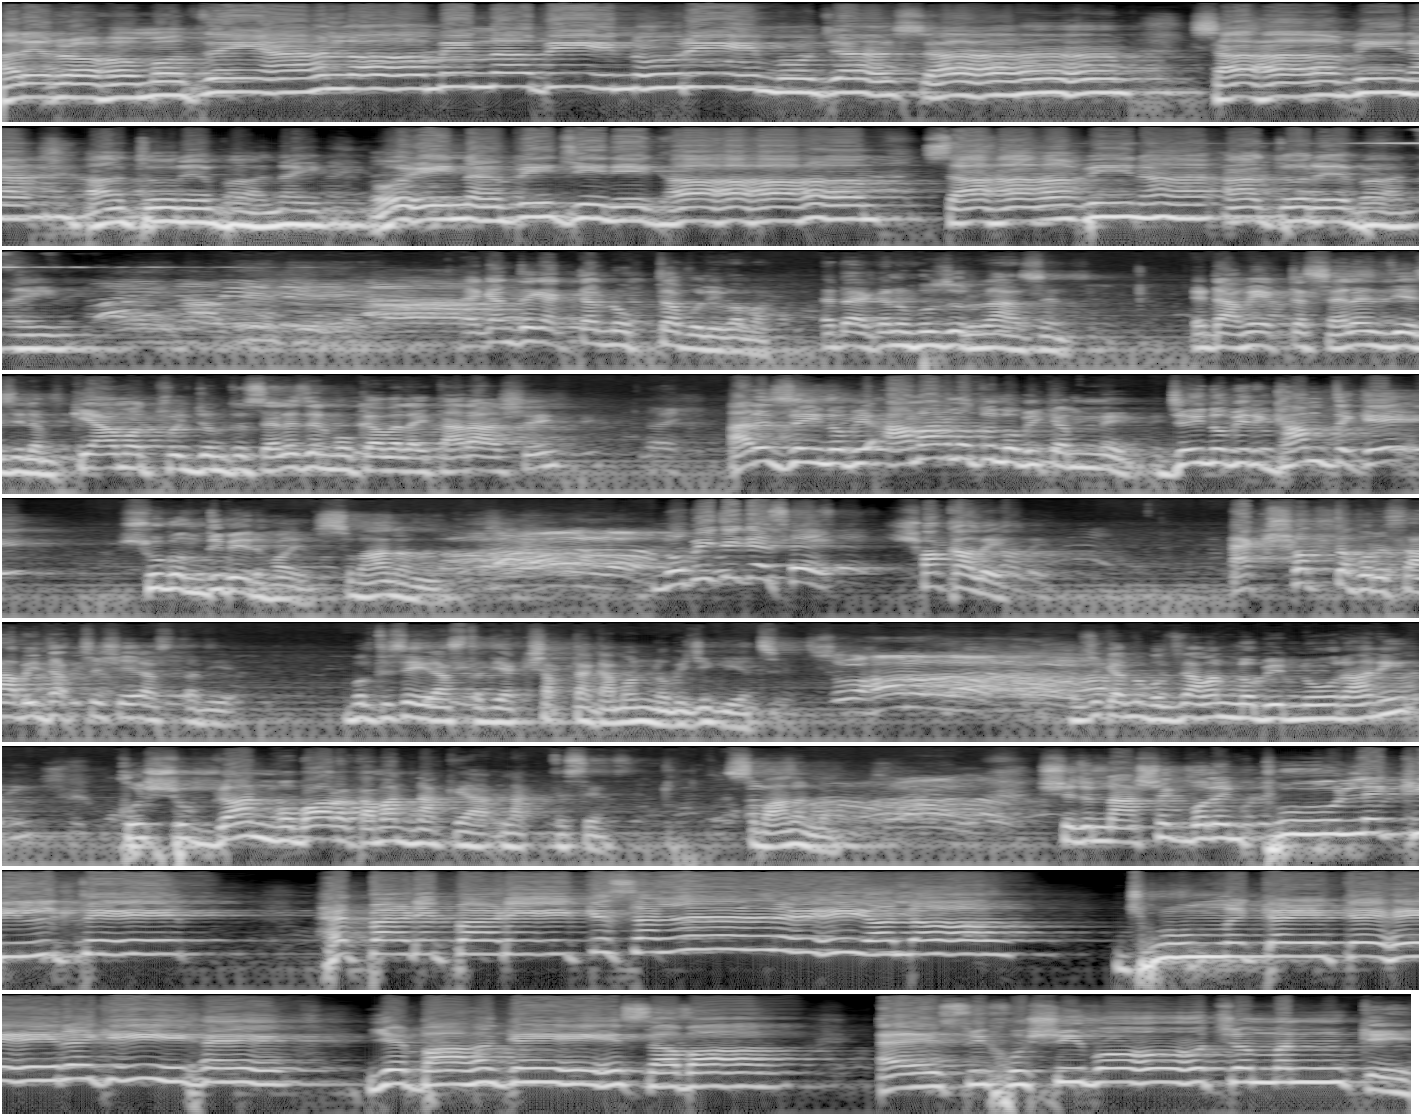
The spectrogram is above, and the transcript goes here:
আরে রহমতে আলম নবী নুরি মুজাসাম সাহাবিরা আতুরে বানাই ওই নবীজির ঘাম সাহাবিরা আতুরে বানাই। এখান থেকে একটা নোক্তা বলি বাবা এটা এখানে হুজুররা আছেন। এটা আমি একটা চ্যালেঞ্জ দিয়েছিলাম কেয়ামত পর্যন্ত চ্যালেঞ্জের মোকাবেলায় তারা আসে? আরে যেই নবী আমার মতো নবী কেমনে যেই নবীর ঘাম থেকে সুগন্ধি বের হয় সুহান নবীজি গেছে সকালে এক সপ্তাহ পরে সাহাবি যাচ্ছে সেই রাস্তা দিয়ে বলতেছে এই রাস্তা দিয়ে এক সপ্তাহ আগে আমার নবীজি গিয়েছে সুবহানাল্লাহ বলছে কেন বলছে আমার নবীর নূরানি খুব সুগ্রান মোবারক আমার নাকে লাগতেছে সুবহানাল্লাহ সেজন্য আশেক বলেন ফুল খিলতে है पड़ी पड़ी के सल्ले अला جھوم کے کہہ رہی ہے، یہ باغ سبا ایسی خوشی وہ چمن کے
